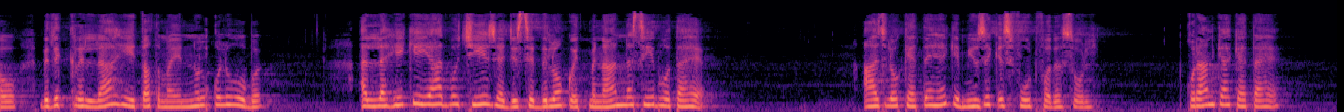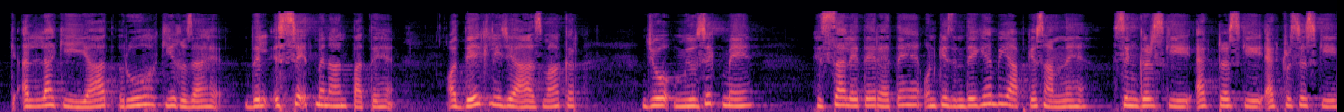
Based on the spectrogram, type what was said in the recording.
بذکر اللہ تطمئن القلوب۔ اللہ ہی کی یاد وہ چیز ہے جس سے دلوں کو اطمینان نصیب ہوتا ہے۔ آج لوگ کہتے ہیں کہ music is food for the soul Quran کیا کہتا ہے؟ کہ اللہ کی یاد روح کی غذا ہے۔ دل اس سے اطمینان پاتے ہیں۔ اور دیکھ لیجیے آزما کر، جو میوزک میں حصہ لیتے رہتے ہیں، ان کی زندگیاں بھی آپ کے سامنے ہیں۔ سنگرز کی ایکٹرز کی ایکٹریسز کی،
